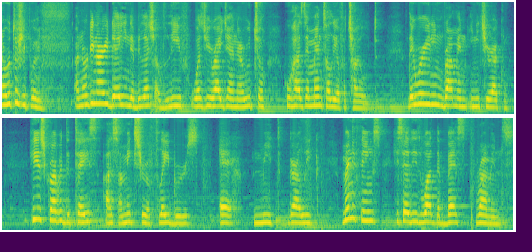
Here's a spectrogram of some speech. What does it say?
Naruto Shippuden. An ordinary day in the village of Leaf was Jiraiya and Naruto, who has the mentality of a child. They were eating ramen in Ichiraku. He described the taste as a mixture of flavors, egg, meat, garlic, many things. He said it was the best ramens.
